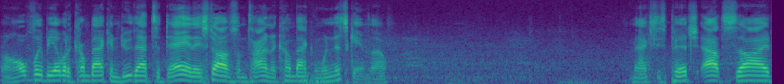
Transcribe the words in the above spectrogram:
They'll hopefully be able to come back and do that today. They still have some time to come back and win this game, though. Maxie's pitch outside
